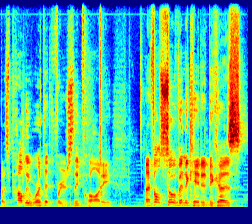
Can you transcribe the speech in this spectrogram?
but it's probably worth it for your sleep quality. And I felt so vindicated because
